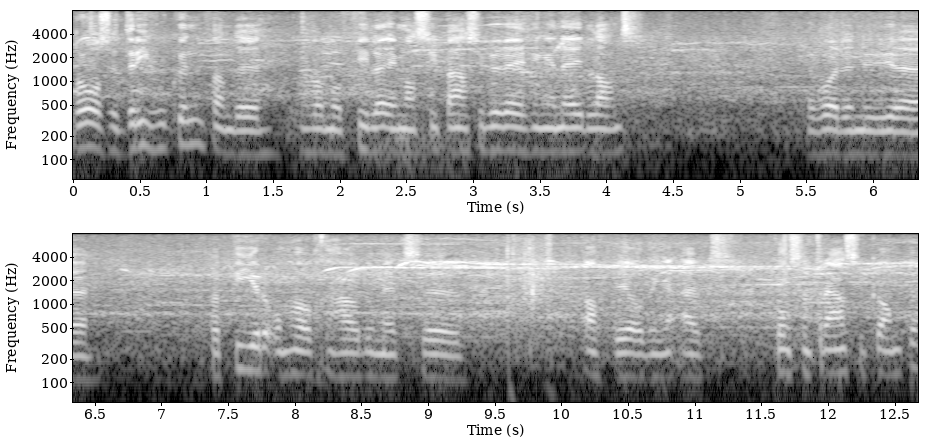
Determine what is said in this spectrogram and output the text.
roze driehoeken van de homofiele emancipatiebeweging in Nederland. Er worden nu uh, papieren omhoog gehouden met uh, afbeeldingen uit concentratiekampen.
